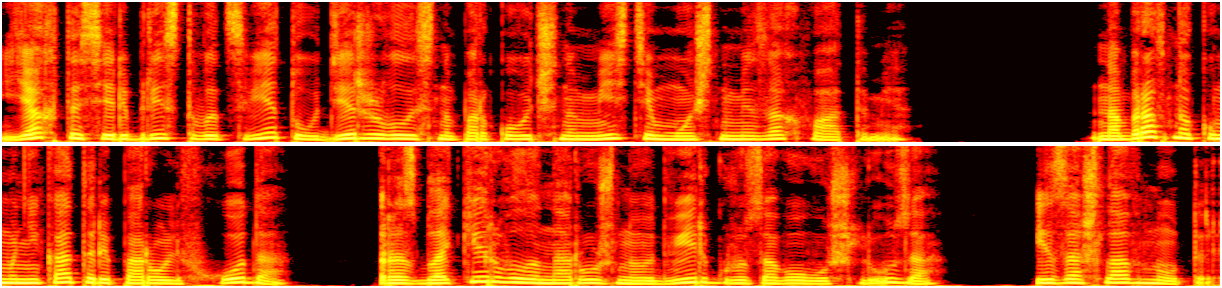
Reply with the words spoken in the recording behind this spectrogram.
Яхта серебристого цвета удерживалась на парковочном месте мощными захватами. Набрав на коммуникаторе пароль входа, разблокировала наружную дверь грузового шлюза и зашла внутрь.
